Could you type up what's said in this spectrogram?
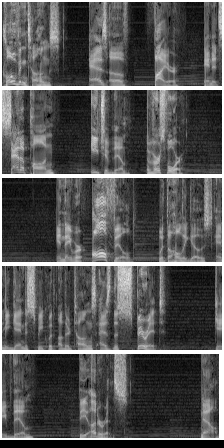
cloven tongues as of fire, and it sat upon each of them. Verse 4 And they were all filled with the Holy Ghost and began to speak with other tongues as the Spirit gave them the utterance. Now,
